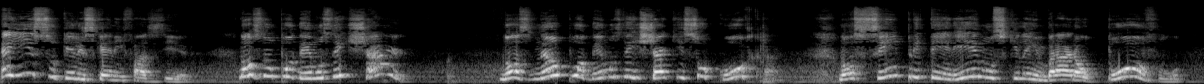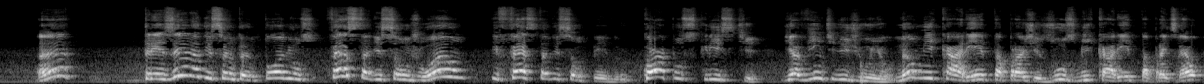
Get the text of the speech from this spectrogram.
É isso que eles querem fazer. Nós não podemos deixar. Nós não podemos deixar que isso ocorra. Nós sempre teremos que lembrar ao povo hein, Trezena de Santo Antônio, festa de São João e festa de São Pedro. Corpus Christi, dia 20 de junho. Não micareta para Jesus, micareta para Israel,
